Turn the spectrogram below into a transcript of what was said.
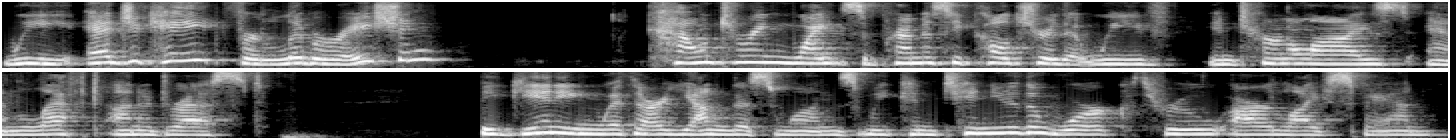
We educate for liberation, countering white supremacy culture that we've internalized and left unaddressed. Beginning with our youngest ones, we continue the work through our lifespan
